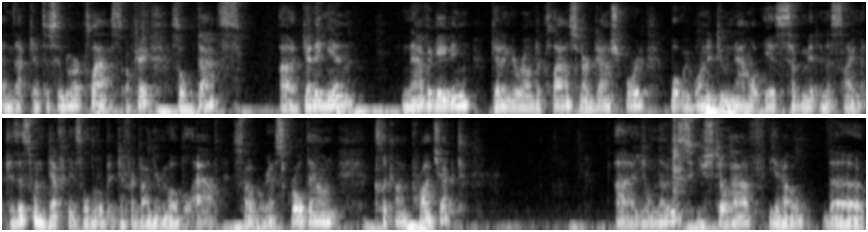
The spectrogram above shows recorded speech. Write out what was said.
And that gets us into our class, okay? So that's uh, getting in, navigating, getting around a class in our dashboard, what we want to do now is submit an assignment because this one definitely is a little bit different on your mobile app. So we're going to scroll down, click on project. Uh, you'll notice you still have, you know, the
